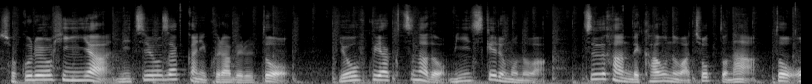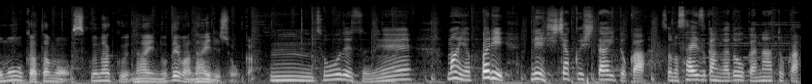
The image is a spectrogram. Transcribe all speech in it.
食料品や日用雑貨に比べると洋服や靴など身につけるものは通販で買うのはちょっとなと思う方も少なくないのではないでしょうかうん、そうですね。まあやっぱりね試着したいとか、そのサイズ感がどうかなとか、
